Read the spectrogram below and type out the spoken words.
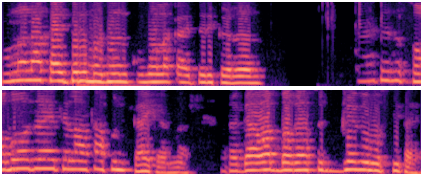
कुणाला काहीतरी म्हणल कुणाला काहीतरी करल काय त्याचा स्वभावच आहे त्याला आता आपण काय करणार? आता गावात बघा सगळे व्यवस्थित आहे.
